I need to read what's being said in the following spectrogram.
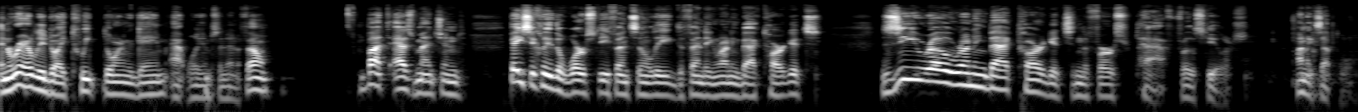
and rarely do I tweet during the game at Williamson NFL, but as mentioned, basically the worst defense in the league defending running back targets. Zero running back targets in the first half for the Steelers. Unacceptable.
